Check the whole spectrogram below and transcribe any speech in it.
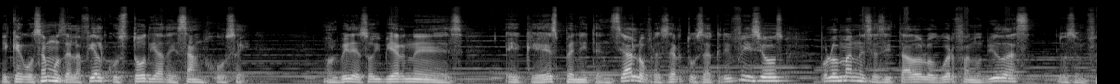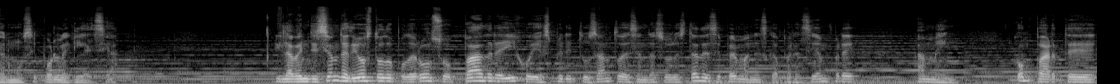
y que gocemos de la fiel custodia de San José. No olvides, hoy viernes eh, que es penitencial ofrecer tus sacrificios por los más necesitados, los huérfanos, viudas, los enfermos y por la iglesia. Y la bendición de Dios Todopoderoso, Padre, Hijo y Espíritu Santo descenda sobre ustedes y permanezca para siempre. Amén. Comparte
